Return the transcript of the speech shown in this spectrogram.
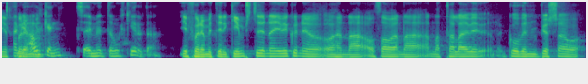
er einmitt- algengt að mynda fólk gera þetta. ég fór einmitt inn í geimstuðina í vikunni og, og, hana, og þá hana, hana talaði við góðvinn með Bjössa og,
